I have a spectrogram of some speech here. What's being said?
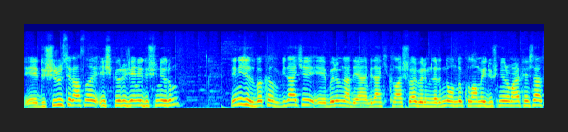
e, düşürürsek aslında iş göreceğini düşünüyorum. Deneyeceğiz bakalım. Bir dahaki e, bölümlerde yani bir dahaki Clash Royale bölümlerinde onu da kullanmayı düşünüyorum arkadaşlar.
